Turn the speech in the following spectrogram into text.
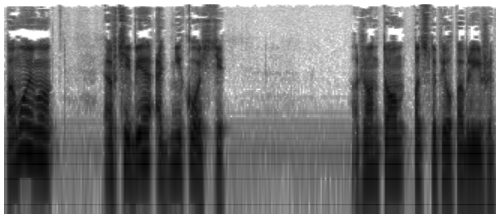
«По-моему, в тебе одни кости». А Джон Том подступил поближе.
